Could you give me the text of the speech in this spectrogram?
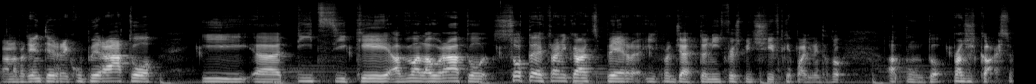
hanno praticamente recuperato i uh, tizi che avevano lavorato sotto Electronic Arts per il progetto Need for Speed Shift che poi è diventato appunto Project Cars.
